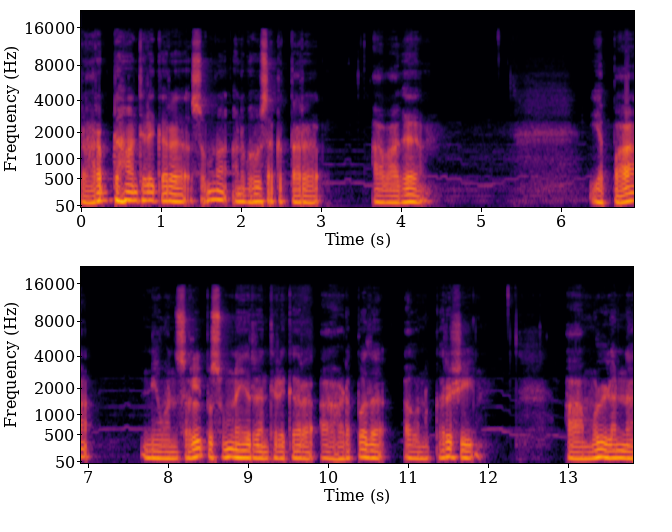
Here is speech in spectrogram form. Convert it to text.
ಪ್ರಾರಬ್ಧ ಅಂಥೇಳಿಕಾರ ಸುಮ್ಮನೆ ಅನುಭವಿಸಕತ್ತಾರ ಆವಾಗ, ಯಪ್ಪ, ನೀವು ಒಂದು ಸ್ವಲ್ಪ ಸುಮ್ಮನೆ ಇರ್ರಿ ಅಂತ ಹೇಳಿಕಾರ ಆ ಹಡಪದ ಅವನು ಕರೆಸಿ ಆ ಮುಳ್ಳನ್ನು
